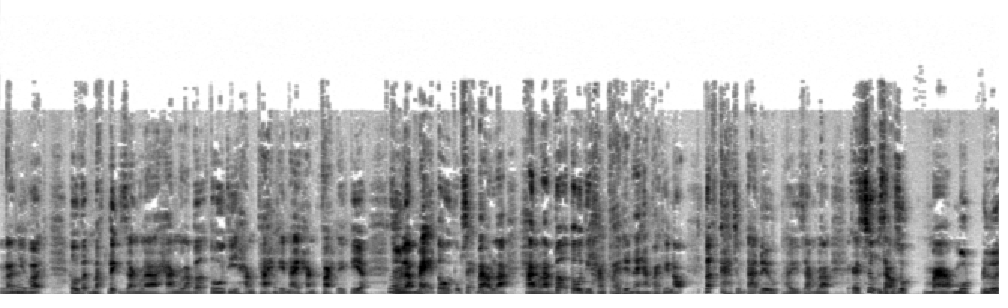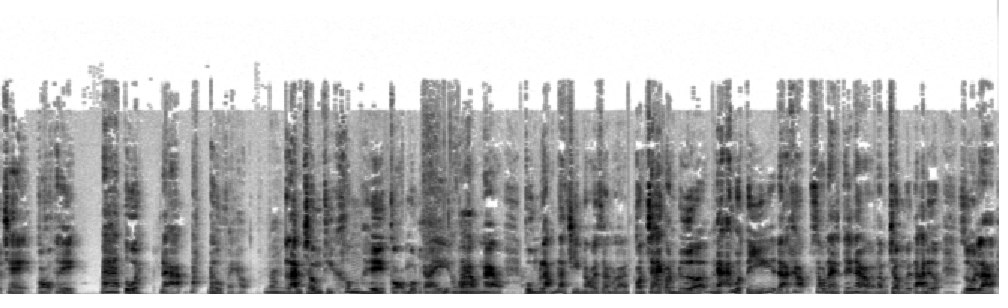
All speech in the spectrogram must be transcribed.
là ừ. như vậy. Tôi vẫn mặc định rằng là hằng là vợ tôi thì hằng phải thế này hằng phải thế kia. Rồi là mẹ tôi cũng sẽ bảo là hằng làm vợ tôi thì hằng phải thế này hằng phải thế nọ. Tất cả chúng ta đều thấy rằng là cái sự giáo dục mà một đứa trẻ có thể 3 tuổi đã bắt đầu phải học. Vâng. làm chồng thì không hề có một cái khóa vâng. học nào. Cùng lắm là chỉ nói rằng là con trai con đứa ngã một tí đã khóc sau này thế nào làm chồng người ta được? Rồi là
